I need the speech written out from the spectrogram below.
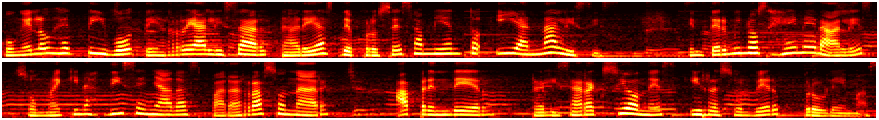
con el objetivo de realizar tareas de procesamiento y análisis. En términos generales, son máquinas diseñadas para razonar, aprender, realizar acciones y resolver problemas.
